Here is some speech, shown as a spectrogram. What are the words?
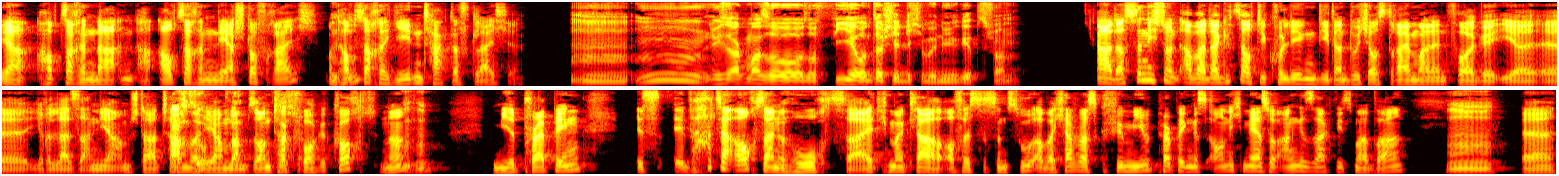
Ja, Hauptsache, na Hauptsache nährstoffreich und Mhm. Hauptsache jeden Tag das Gleiche. Mm, ich sag mal so, so vier unterschiedliche Menü gibt's schon. Ah, das finde ich schon, aber da gibt's auch die Kollegen, die dann durchaus dreimal in Folge ihr, äh, ihre Lasagne am Start haben, so, weil die haben klar, am Sonntag sicher. vorgekocht, ne? Mhm. Meal Prepping. Es äh, hatte auch seine Hochzeit. Ich meine, klar, Office ist hinzu, aber ich habe das Gefühl, Meal Prepping ist auch nicht mehr so angesagt, wie es mal war. Mhm. Äh,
